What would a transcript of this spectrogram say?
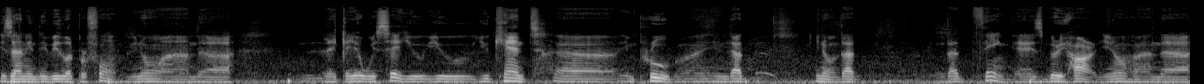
it's an individual perform you know and uh, like I always say, you you you can't uh, improve in that, you know that that thing. It's very hard, you know, and uh,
